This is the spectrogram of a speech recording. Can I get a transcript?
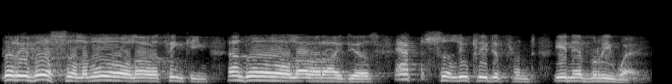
The reversal of all our thinking and all our ideas, absolutely different in every way.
